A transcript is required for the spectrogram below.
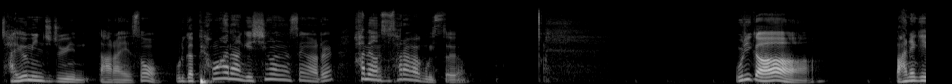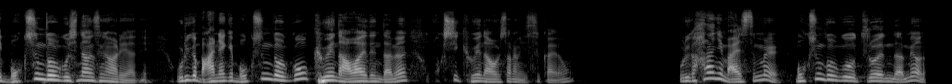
자유민주주의 나라에서 우리가 평안하게 신앙생활을 하면서 살아가고 있어요. 우리가 만약에 목숨 걸고 신앙생활을 해야 돼. 우리가 만약에 목숨 걸고 교회 나와야 된다면 혹시 교회 나올 사람 있을까요? 우리가 하나님 말씀을 목숨 걸고 들어야 된다면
